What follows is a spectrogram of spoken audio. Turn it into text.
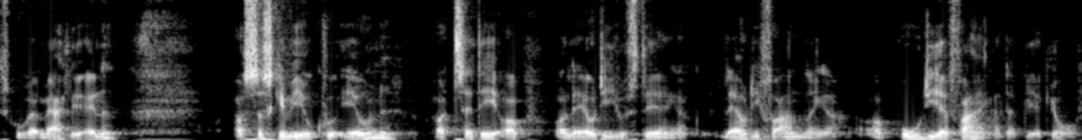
skulle være mærkeligt andet. Og så skal vi jo kunne evne at tage det op og lave de justeringer, lave de forandringer og bruge de erfaringer, der bliver gjort.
